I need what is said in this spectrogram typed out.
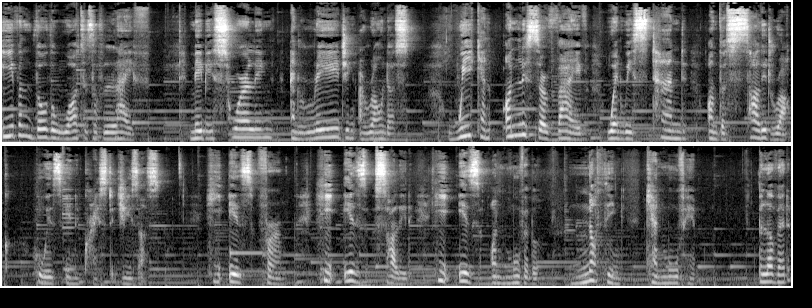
Even though the waters of life may be swirling and raging around us, we can only survive when we stand on the solid rock who is in Christ Jesus. He is firm. He is solid. He is unmovable. Nothing can move him. Beloved,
